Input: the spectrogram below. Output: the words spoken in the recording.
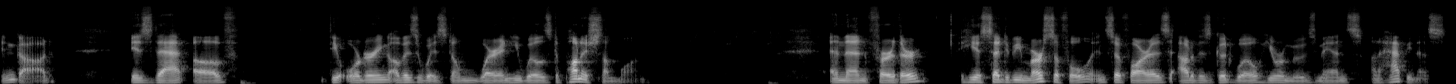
in God is that of the ordering of his wisdom wherein he wills to punish someone. And then further, he is said to be merciful insofar as out of his goodwill he removes man's unhappiness,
